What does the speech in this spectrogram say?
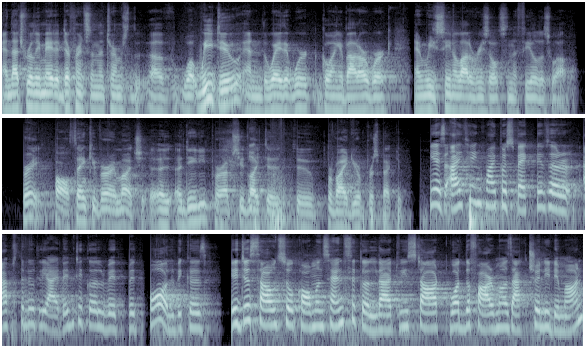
And that's really made a difference in the terms of what we do and the way that we're going about our work. And we've seen a lot of results in the field as well. Great. Paul, thank you very much. Uh, Aditi, perhaps you'd like to, to provide your perspective. Yes, I think my perspectives are absolutely identical with, with Paul because it just sounds so commonsensical that we start what the farmers actually demand.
